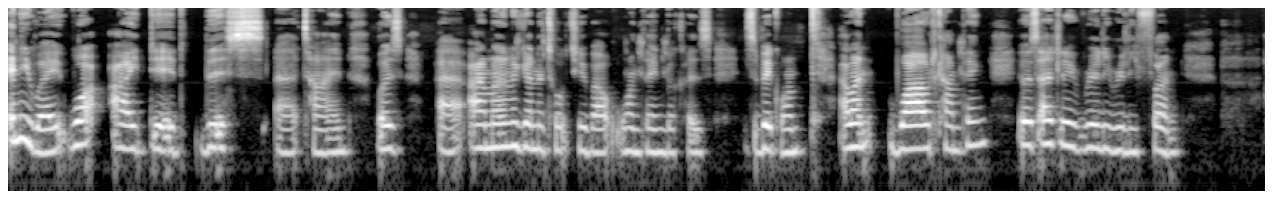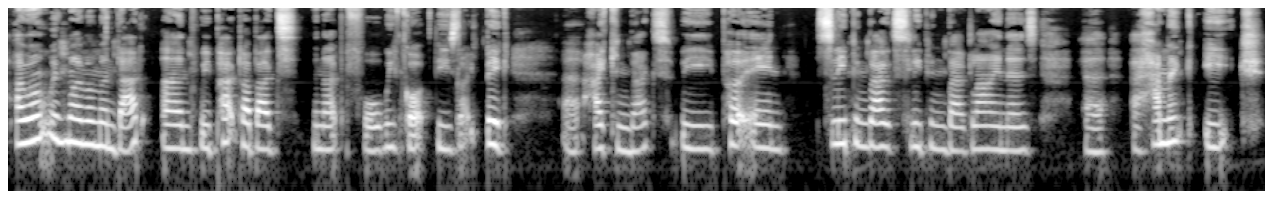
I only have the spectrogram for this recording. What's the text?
Anyway, what I did this uh, time was uh, I'm only going to talk to you about one thing because it's a big one. I went wild camping. It was actually really, really fun. I went with my mum and dad, and we packed our bags the night before. We've got these like big uh, hiking bags. We put in sleeping bags, sleeping bag liners, uh, a hammock each,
